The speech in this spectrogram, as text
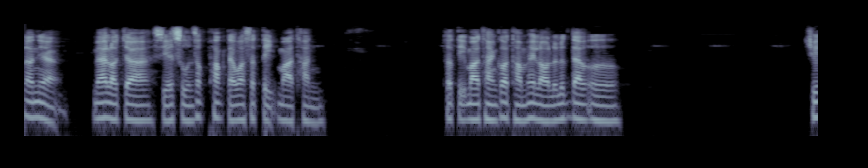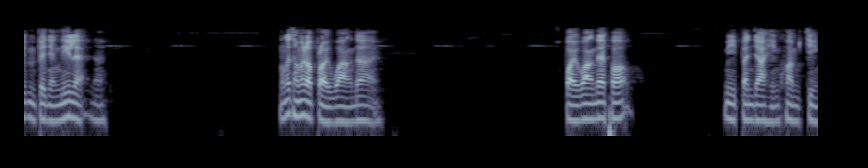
แล้วเนี่ย แม้เราจะเสียศูนย์สักพัก แต่ว่าสติมาทัน สติมาทันก็ทำให้เราระลึกได้เออ ชีวิตมันเป็นอย่างนี้แหละนะมันก็ทำให้เราปล่อยวางได้ ปล่อยวางได้เพราะมีปัญญาเห็นความจริง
